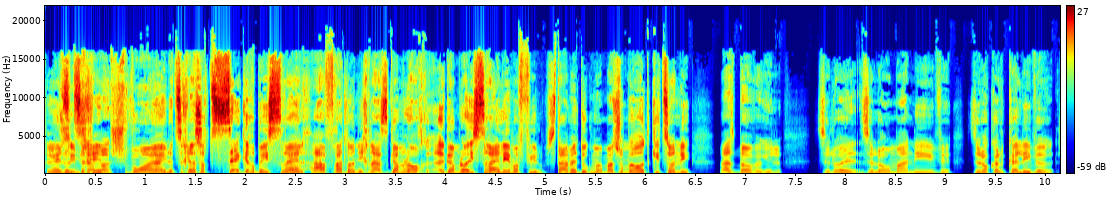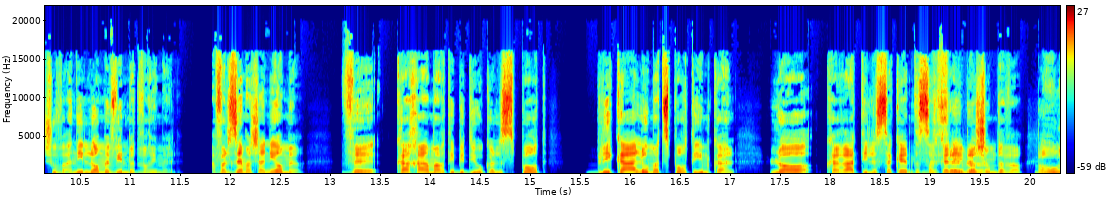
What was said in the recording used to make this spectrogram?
היינו צריכים- שם שבועיים. היינו צריכים לעשות סגר בישראל, נכון. אף אחד לא נכנס, גם לא, נכון. גם לא ישראלים אפילו, סתם לדוגמה, משהו מאוד קיצוני. ואז באו והגידו, זה לא, זה לא הומני וזה לא כלכלי, ושוב, אני לא מבין בדברים האלה, אבל זה מה שאני אומר. וככה אמרתי בדיוק על ספורט בלי קהל לעומת ספורט עם קהל. לא קראתי לסכן את השחקנים. לא שום דבר. ברור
